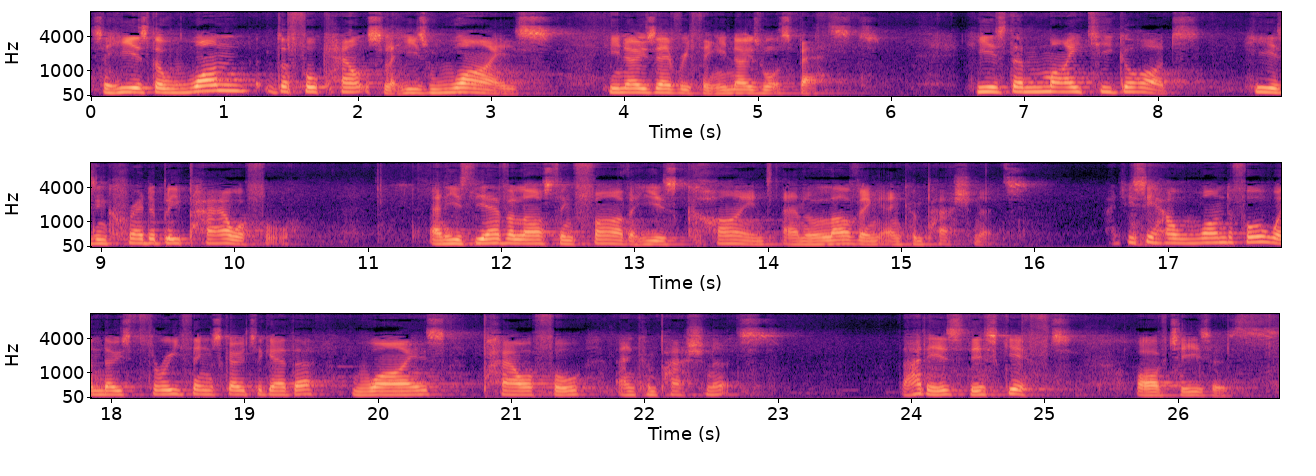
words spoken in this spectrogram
So he is the wonderful counselor, he's wise. He knows everything, He knows what's best. He is the mighty God, He is incredibly powerful. And He is the everlasting Father. He is kind and loving and compassionate. And you see how wonderful when those three things go together wise, powerful, and compassionate? That is this gift of Jesus.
